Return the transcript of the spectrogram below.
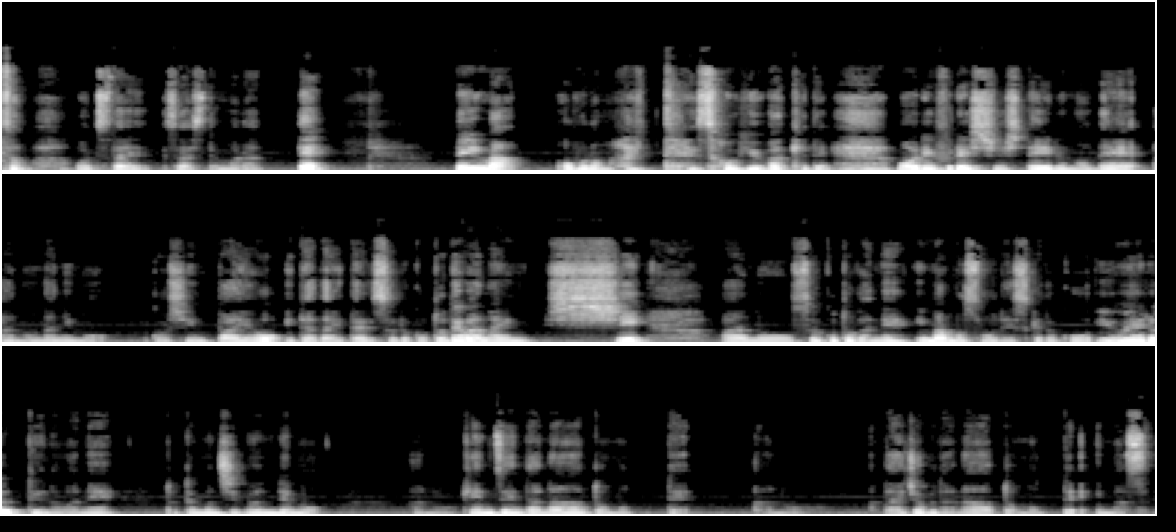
お伝えさせてもらってで今お風呂も入って そういうわけでもうリフレッシュしているのであの何もご心配をいただいたりすることではないしあのそういうことがね今もそうですけどこう言えるっていうのはねとても自分でもあの健全だなと思って大丈夫だなと思っています。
